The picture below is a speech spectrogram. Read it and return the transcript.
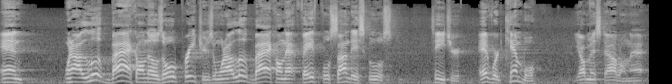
And when I look back on those old preachers and when I look back on that faithful Sunday school teacher, Edward Kimball, y'all missed out on that.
